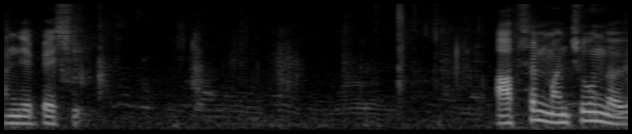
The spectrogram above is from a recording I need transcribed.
అని చెప్పేసి. ఆప్షన్ మంచిగా ఉంది అది.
